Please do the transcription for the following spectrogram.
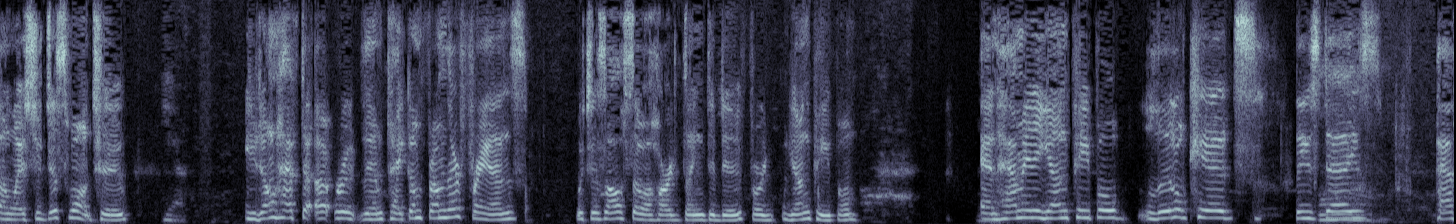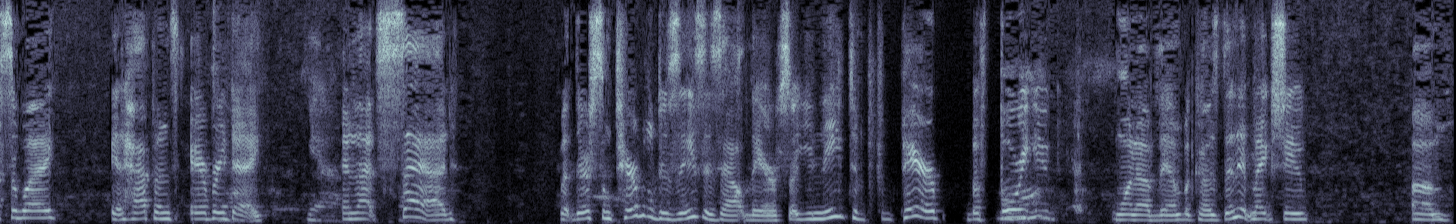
unless you just want to. Yeah. You don't have to uproot them, take them from their friends, which is also a hard thing to do for young people. And how many young people, little kids these days, pass away? It happens every day. Yeah. And that's sad, but there's some terrible diseases out there. So you need to prepare before mm-hmm. you get one of them because then it makes you um,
